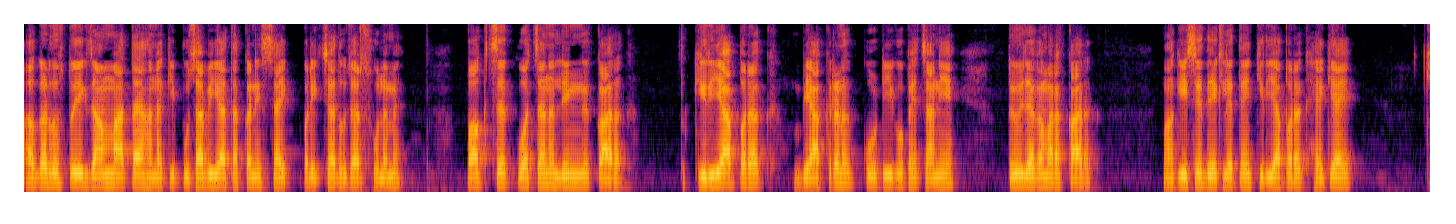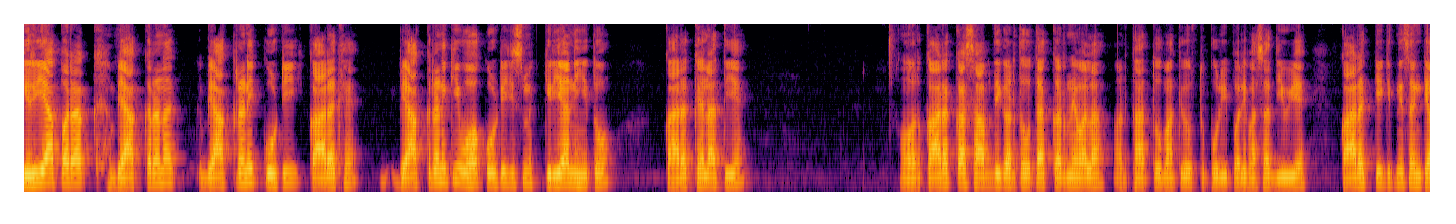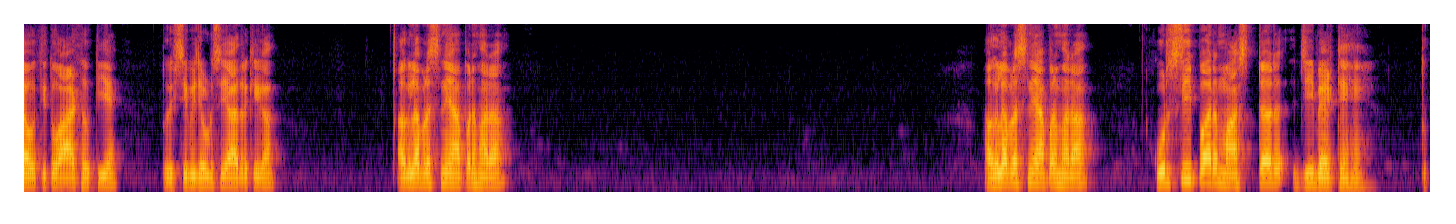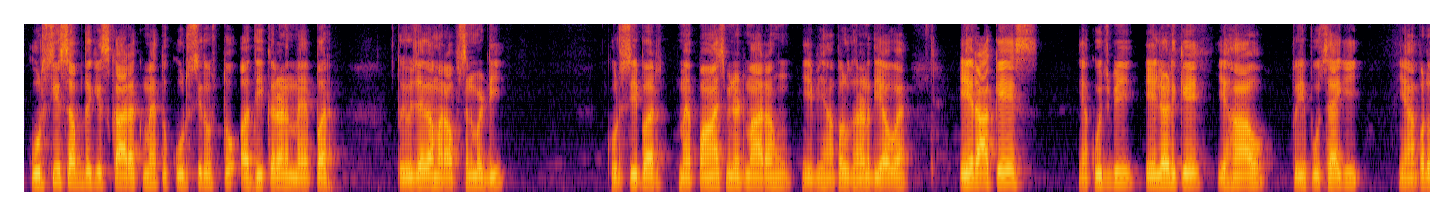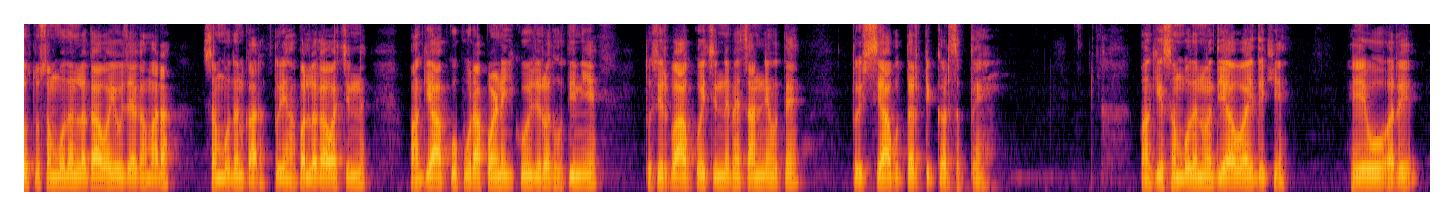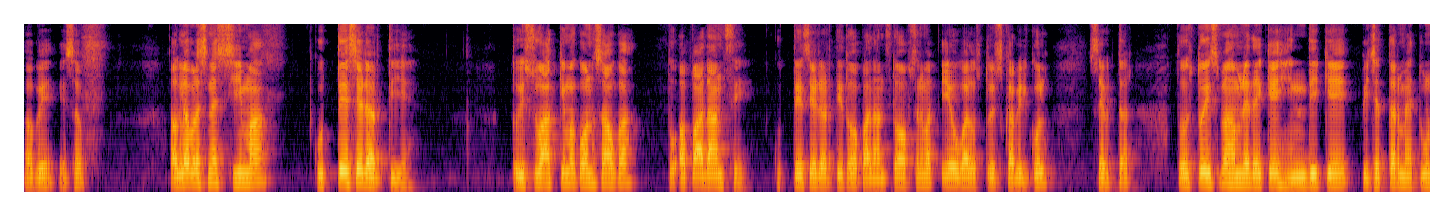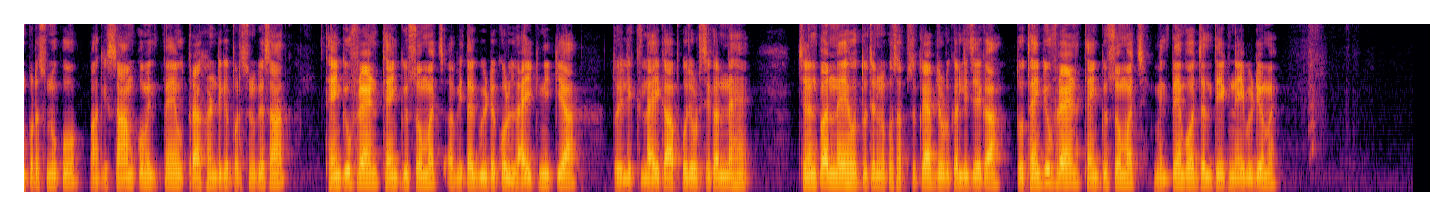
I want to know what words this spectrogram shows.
अगर दोस्तों एग्ज़ाम में आता है, हालाँकि पूछा भी गया था कनिष्ठ साहिक परीक्षा 2016 में, पक्ष क्वचन लिंग कारक तो क्रियापरक व्याकरण कोटि को पहचानिए तो ये जाएगा हमारा कारक। बाकी इसे देख लेते हैं, क्रियापरक है क्या है क्रियापरक व्याकरण, व्याकरणिक कोटि कारक है। व्याकरण की वह कोटि जिसमें क्रिया नहीं तो कारक कहलाती है। और कारक का शाब्दिक अर्थ होता है करने वाला, अर्थात तो बाकी दोस्तों पूरी परिभाषा दी हुई है। कारक की कितनी संख्या होती है तो आठ होती है। तो इसे भी ज़रूर से याद रखिएगा। अगला प्रश्न यहाँ पर हमारा। अगला प्रश्न यहाँ पर हमारा, कुर्सी पर मास्टर जी बैठे हैं। तो कुर्सी शब्द किस कारक में तो कुर्सी दोस्तों, अधिकरण में पर। तो ये हो जाएगा हमारा ऑप्शन नंबर डी। कुर्सी पर मैं पाँच मिनट में आ रहा हूँ। ये भी यहाँ पर उदाहरण दिया हुआ है। ए राकेश या कुछ भी, ए लड़के, यहाँ आओ। तो ये पूछा है कि यहाँ पर दोस्तों संबोधन लगा हुआ ये हो जाएगा हमारा संबोधन कारक तो यहाँ पर लगा हुआ चिन्ह, बाकी आपको पूरा पढ़ने की कोई ज़रूरत होती नहीं है तो सिर्फ़ आपको ये चिन्ह पहचानने होते हैं तो इससे आप उत्तर टिक कर सकते हैं। बाकी संबोधन में दिया हुआ है, देखिए, हे, ओ, अरे, अबे, ये सब। अगला प्रश्न है, सीमा कुत्ते से डरती है तो इस वाक्य में कौन सा होगा? तो अपादान से। कुत्ते से डरती है तो अपादान से। तो ऑप्शन नंबर ए होगा दोस्तों, इसका बिल्कुल सही उत्तर। दोस्तों, इसमें हमने देखे हिंदी के पिछहत्तर महत्वपूर्ण प्रश्नों को, बाकी शाम को मिलते हैं उत्तराखंड के प्रश्नों के साथ। Thank you friend thank you so much अभी तक वीडियो को लाइक नहीं किया तो लाइक आपको ज़ोर से करना है। चैनल पर नए हो तो चैनल को सब्सक्राइब ज़रूर कर लीजिएगा। तो thank you friend thank you so much मिलते हैं बहुत जल्दी एक नई वीडियो में।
